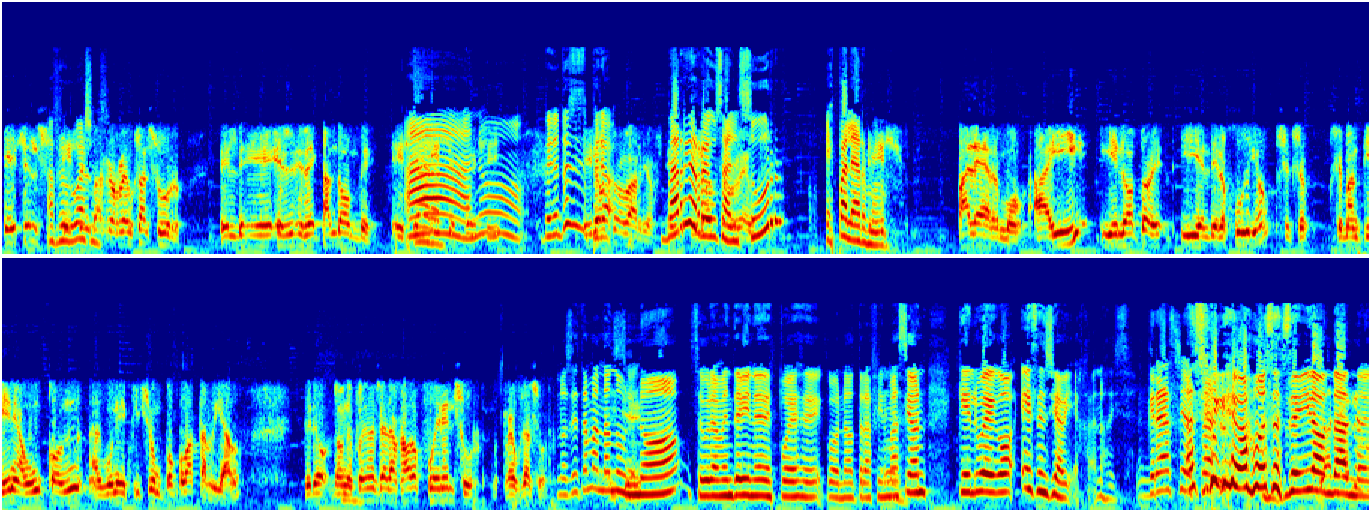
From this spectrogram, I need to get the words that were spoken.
es el, es el barrio Reus al sur, el de, el, el de Candombe. Ese- Ah, ese fue, no. Pero entonces, El pero otro barrio. barrio El Reus otro al Reus. sur es Palermo. Es Palermo, ahí, y el otro, y el de los judíos se, mantiene aún con algún edificio un poco bastardeado, pero donde fueron desalojados fue en el sur, Reus al sur. Nos está mandando Sí. un no, seguramente viene después de, con otra afirmación, que luego es en Ciudad Vieja, nos dice. Gracias. Así que vamos a seguir ahondando en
